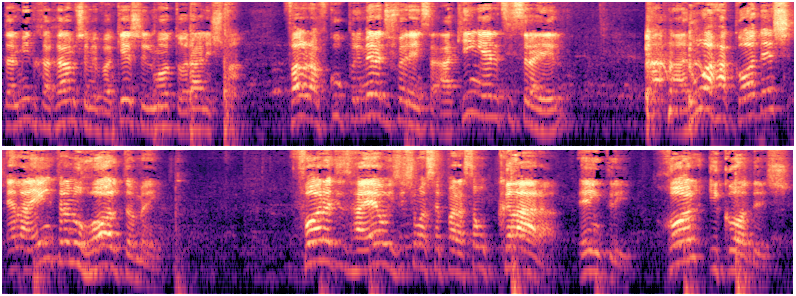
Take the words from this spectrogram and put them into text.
תלמיד חכם שמבקש ללמוד תורה לשמה. Fala Rav Kuk, primeira diferença. Aqui em Eretz Israel, a, a Ruach HaKodesh, ela entra no rol também. Fora de Israel, existe uma separação clara entre rol e Kodesh.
